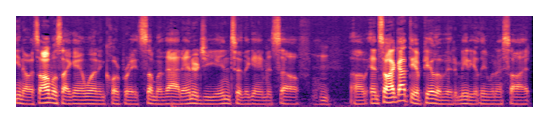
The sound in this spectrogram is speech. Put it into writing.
you know, it's almost like AND1 incorporates some of that energy into the game itself. Mm-hmm. Um, and so I got the appeal of it immediately when I saw it,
